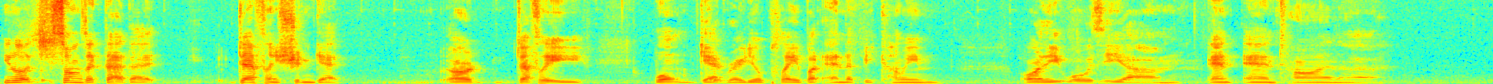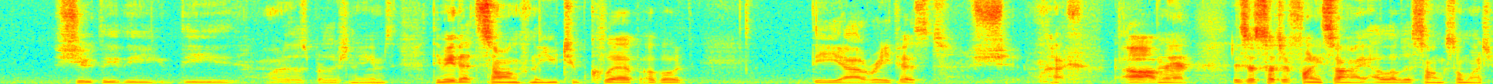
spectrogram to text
You know, like songs like that that definitely shouldn't get, or definitely won't get radio play, but end up becoming, or the what was the um, An- Anton. Uh, shoot the, the the what are those brothers' names? They made that song from the YouTube clip about the uh, rapist. Shit. oh man, this is such a funny song. I, I love this song so much.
